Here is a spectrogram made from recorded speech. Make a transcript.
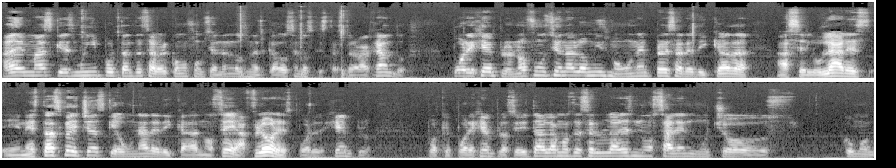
Además que es muy importante saber cómo funcionan los mercados en los que estás trabajando. Por ejemplo, no funciona lo mismo una empresa dedicada a celulares en estas fechas que una dedicada, no sé, a flores, por ejemplo. Porque, por ejemplo, si ahorita hablamos de celulares, no salen muchos, ¿cómo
